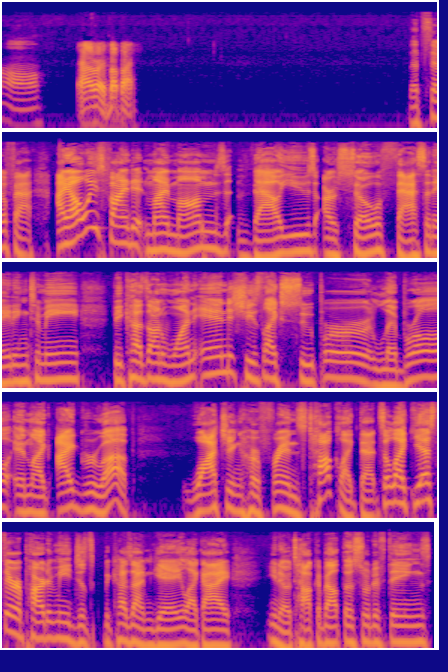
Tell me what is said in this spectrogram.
Aw. All right. Bye bye. That's so fat. I always find it my mom's values are so fascinating to me because on one end she's like super liberal and like I grew up watching her friends talk like that. So like yes, they're a part of me just because I'm gay, like I, you know, talk about those sort of things.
